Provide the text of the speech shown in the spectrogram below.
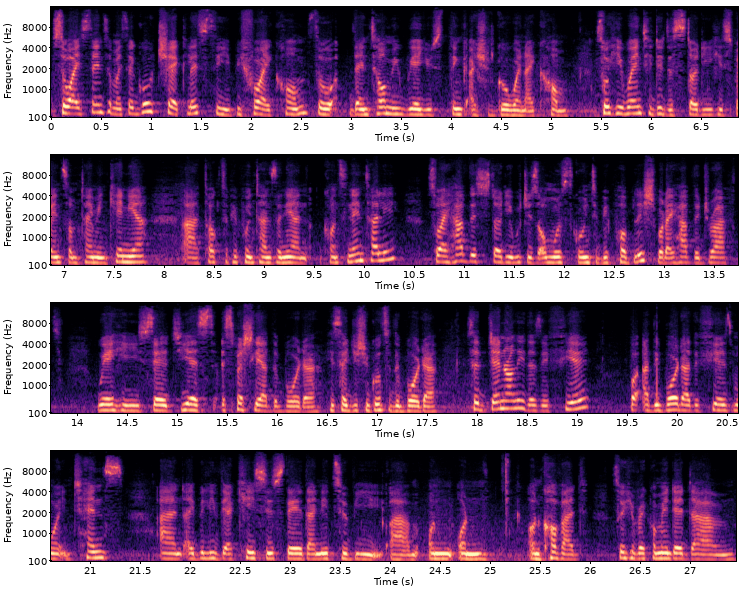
So I sent him, I said, go check, let's see before I come. So then tell me where you think I should go when I come. So he went, he did the study, he spent some time in Kenya, uh, talked to people in Tanzania and continentally. So I have this study which is almost going to be published, but I have the draft where he said, yes, especially at the border. He said, you should go to the border. He said, generally there's a fear, but at the border the fear is more intense, and I believe there are cases there that need to be um, un, un, uncovered. So he recommended um,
